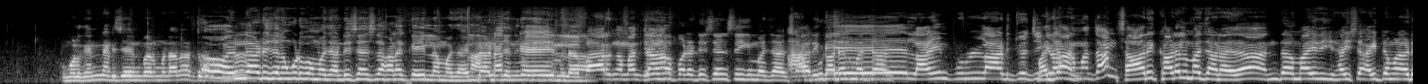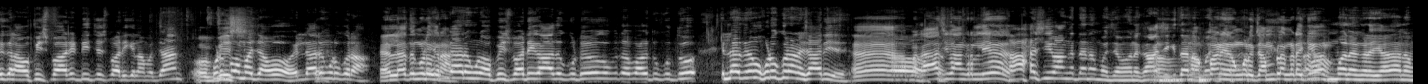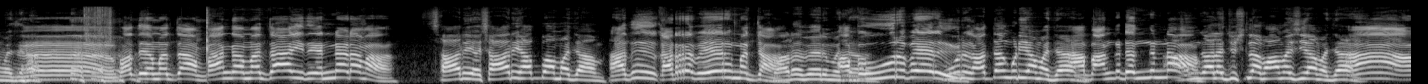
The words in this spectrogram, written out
உங்களுக்கு என்ன டிசைன் பண்ணாலும் ஓ எல்லா டிசைனும் கொடுப்போம் மச்சான். டிசைன்ஸ்ல கணக்கே இல்ல மச்சான். எல்லா கணக்கே இல்ல. டிசைனும் பாருங்க மச்சான். ஏகப்பட்ட டிசைன்ஸ் இருக்கு மச்சான். சாரி கடல் மச்சான். லைன் ஃபுல்லா அடிச்சு வச்சிருக்காங்க மச்சான் சாரி கடல் மச்சான். இதான் அந்த மாதிரி ஐட்டம் எல்லாம் எடுக்கலாம். ஆபீஸ் பார்ட்டி டீச்சர்ஸ் பார்ட்டிக்கலாம் மச்சான். கொடுப்போம் மச்சான். ஓ எல்லாரும் கொடுக்குறான். எல்லாத்துக்கும் கொடுக்குறான். எல்லாரும் கூட ஆபீஸ் பார்ட்டி காது குட்டு குத்து பாத்து குத்து. எல்லாத்தையும் கொடுக்குறான் சாரி காசு வாங்குறலையே காசி வாங்க தானே மச்சான் காசிக்கு தானே உங்களுக்கு சம்பளம் கிடைக்கும்? சம்பளம் கிடைக்காதானே மச்சான். பாத்தியா மச்சான்? வாங்க மச்சான் இது என்னடாமா சாரி சாரி ஹப்பா மச்சான். அது கடற பேரு மச்சான். வர பேரு அப்ப மச்சான் ஊரு பேரு. ஊரு காத்தாங்குடியா மச்சான். அப்ப அங்கிட்டு எங்கன்னா? அங்கால ஜுஸ்ல ஃபார்மசியா மச்சான்.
